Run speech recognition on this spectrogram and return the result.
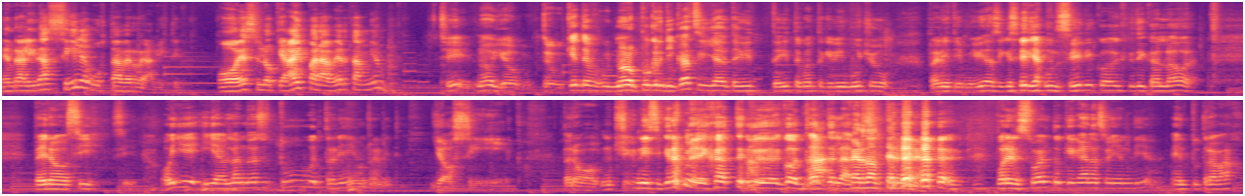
en realidad sí le gusta ver reality. O es lo que hay para ver también. Sí, no, yo te- ¿qué te- no lo puedo criticar si ya te, te diste cuenta que vi mucho reality en mi vida, así que sería un cínico de criticarlo ahora. Pero sí, sí. Oye, y hablando de eso, ¿tú entrarías en un reality? Yo sí. Pero ni siquiera me dejaste de Ah, contártela. perdón, termina. Por el sueldo que ganas hoy en día en tu trabajo.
